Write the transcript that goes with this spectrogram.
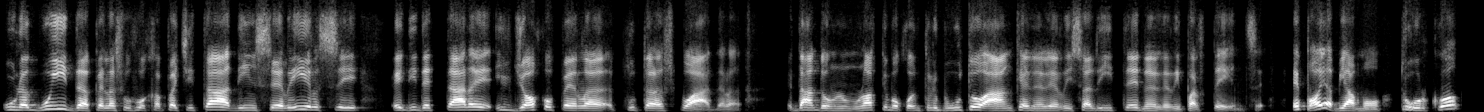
una guida per la sua capacità di inserirsi e di dettare il gioco per tutta la squadra, dando un, un ottimo contributo anche nelle risalite, nelle ripartenze. E poi abbiamo Turco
